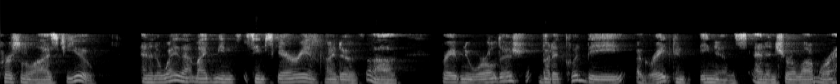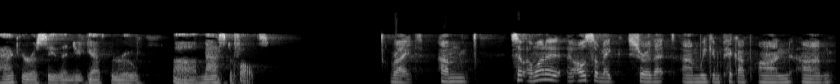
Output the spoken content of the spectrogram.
personalized to you. And in a way, that might mean seem scary and kind of uh, brave new worldish, but it could be a great convenience and ensure a lot more accuracy than you get through uh, mass defaults. Right. Um, so I want to also make sure that um, we can pick up on um,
